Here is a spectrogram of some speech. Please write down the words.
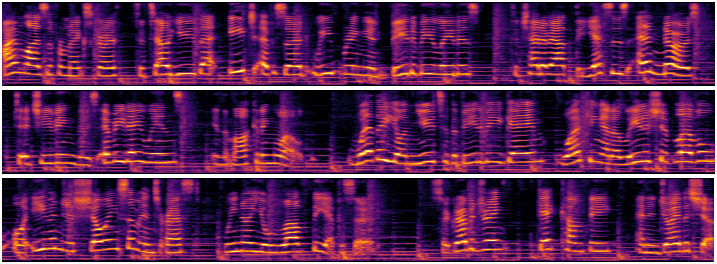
I'm Liza from Xgrowth to tell you that each episode we bring in B2B leaders to chat about the yeses and nos to achieving those everyday wins in the marketing world. Whether you're new to the B2B game, working at a leadership level, or even just showing some interest, we know you'll love the episode. So grab a drink, get comfy, and enjoy the show.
